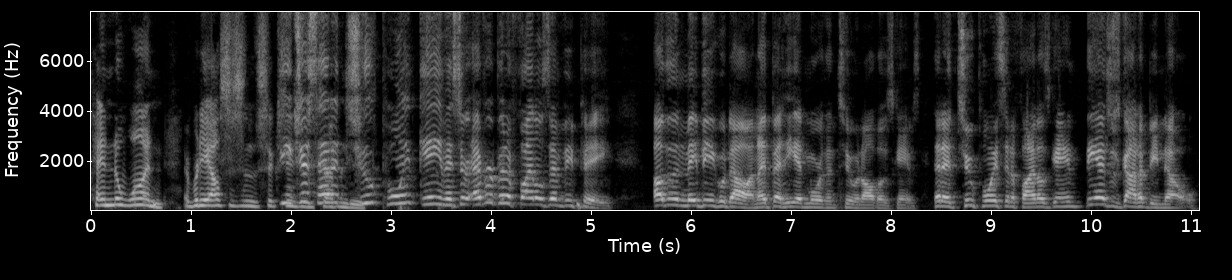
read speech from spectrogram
10 to 1. Everybody else is in the 60s. He just had a two point game. Has there ever been a Finals MVP other than maybe Iguodala? And I bet he had more than two in all those games. That had two points in a Finals game. The answer's got to be no.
